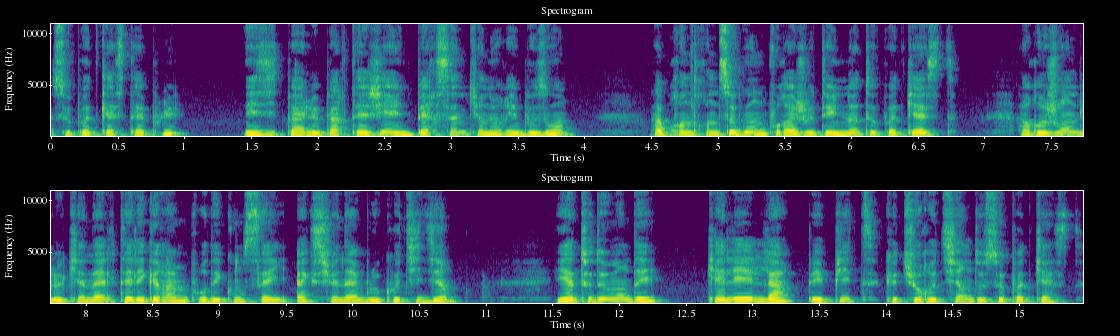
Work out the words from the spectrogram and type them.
Ce podcast t'a plu? N'hésite pas à le partager à une personne qui en aurait besoin, à prendre 30 secondes pour ajouter une note au podcast, à rejoindre le canal Telegram pour des conseils actionnables au quotidien, et à te demander quelle est la pépite que tu retiens de ce podcast.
